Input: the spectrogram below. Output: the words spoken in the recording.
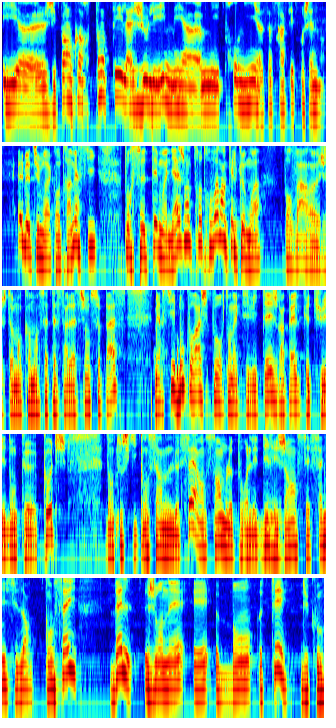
et euh, j'ai pas encore tenté la gelée, mais, euh, mais promis, ça sera fait prochainement. Eh bien, tu me raconteras. Merci pour ce témoignage. On te retrouvera dans quelques mois pour voir euh, justement comment cette installation se passe. Merci et bon courage pour ton activité. Je rappelle que tu es donc coach dans tout ce qui concerne le faire ensemble pour les dirigeants. C'est Fanny Cisor Conseil. Belle journée et bon thé du coup.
